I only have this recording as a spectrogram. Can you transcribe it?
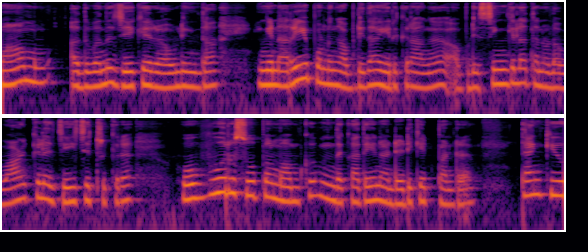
மாம் அது வந்து ஜேகே ரவுலிங் தான். இங்கே நிறைய பொண்ணுங்க அப்படி தான் இருக்கிறாங்க. அப்படி சிங்கிளாக தன்னோட வாழ்க்கையில் ஜெயிச்சிட்ருக்கிற ஒவ்வொரு சூப்பர் மாமுக்கும் இந்த கதையை நான் டெடிகேட் பண்ணுறேன் தேங்க்யூ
